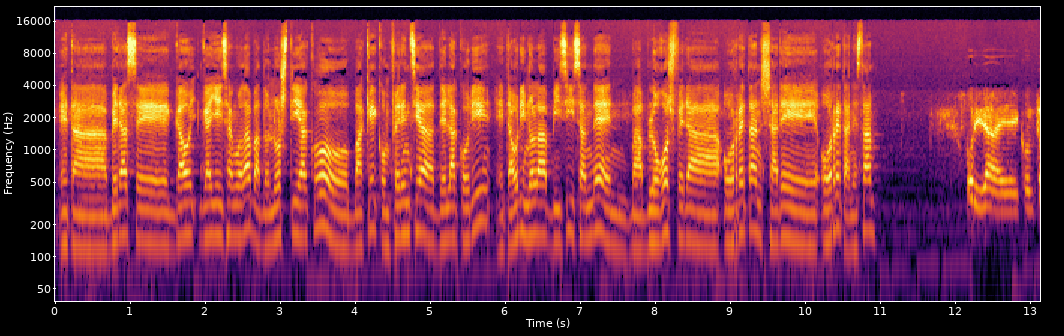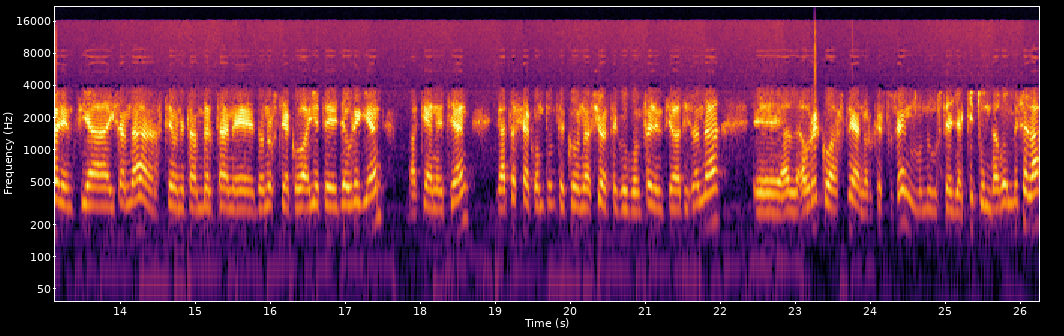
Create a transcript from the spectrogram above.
Eta beraz e, gaia izango da, ba, donostiako bake konferentzia delak hori, eta hori nola bizi izan den ba, blogosfera horretan, sare horretan, ez da? Hori da, e, konferentzia izan da, azte honetan bertan e, Donostiako aiete jauregian, bakean etxean, gatazka konponteko nazioarteko konferentzia bat izan da, e, aurreko astean orkestu zen, mundu guztia jakitun dagoen bezala,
